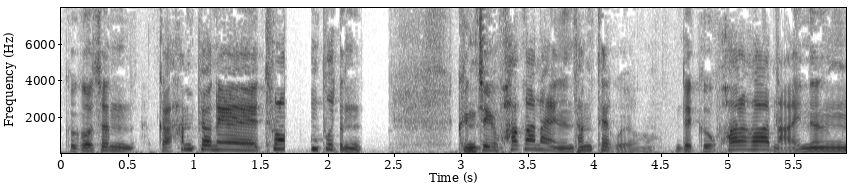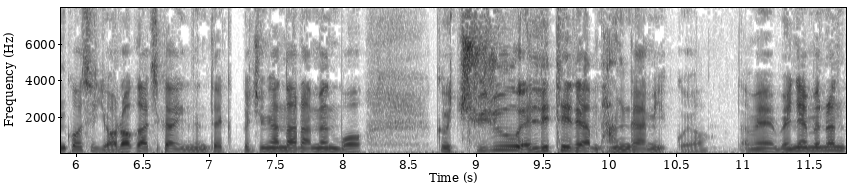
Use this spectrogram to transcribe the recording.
그것은 그러니까 한편에 트럼프는 굉장히 화가 나 있는 상태고요. 근데 그 화가 나 있는 것이 여러 가지가 있는데 그 중에 하나라면 뭐 그 주류 엘리트에 대한 반감이 있고요. 그다음에 왜냐면은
